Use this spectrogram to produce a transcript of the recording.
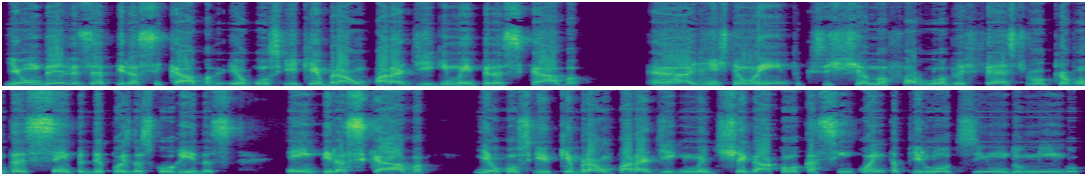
E um deles é Piracicaba. Eu consegui quebrar um paradigma em Piracicaba. Ah, a gente tem um evento que se chama Fórmula V Festival, que acontece sempre depois das corridas, em Piracicaba. E eu consegui quebrar um paradigma de chegar a colocar 50 pilotos em um domingo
